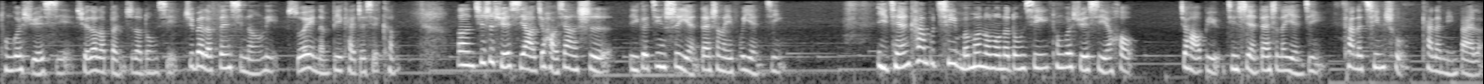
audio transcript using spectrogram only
通过学习学到了本质的东西，具备了分析能力，所以能避开这些坑。嗯，其实学习啊，就好像是一个近视眼戴上了一副眼镜，以前看不清朦朦胧胧的东西，通过学习以后。就好比近视眼戴上了眼镜，看得清楚，看得明白了。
